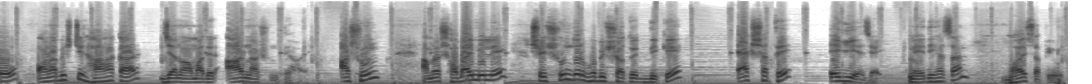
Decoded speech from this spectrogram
ও অনাবৃষ্টির হাহাকার যেন আমাদের আর না শুনতে হয়। আসুন, আমরা সবাই মিলে সেই সুন্দর ভবিষ্যতের দিকে একসাথে এগিয়ে যাই। Mehedi Hasan voice of youth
